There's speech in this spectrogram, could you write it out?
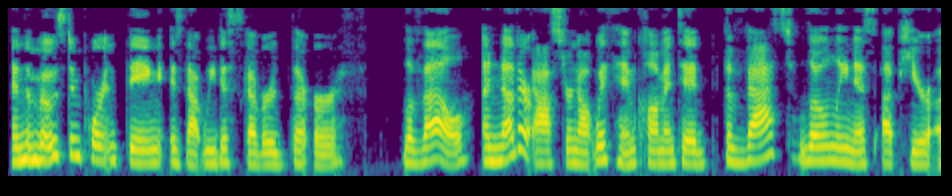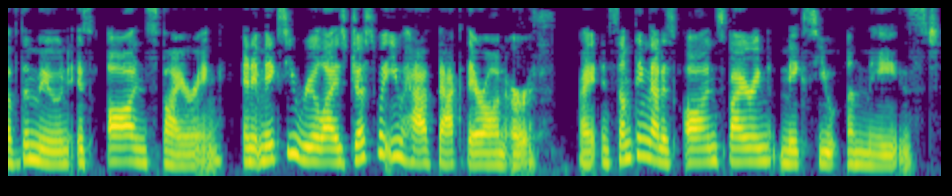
and the most important thing is that we discovered the Earth. Lovell, another astronaut with him, commented, the vast loneliness up here of the moon is awe-inspiring and it makes you realize just what you have back there on Earth, right? And something that is awe-inspiring makes you amazed.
